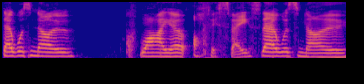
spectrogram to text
there was no quiet office space. There was no,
